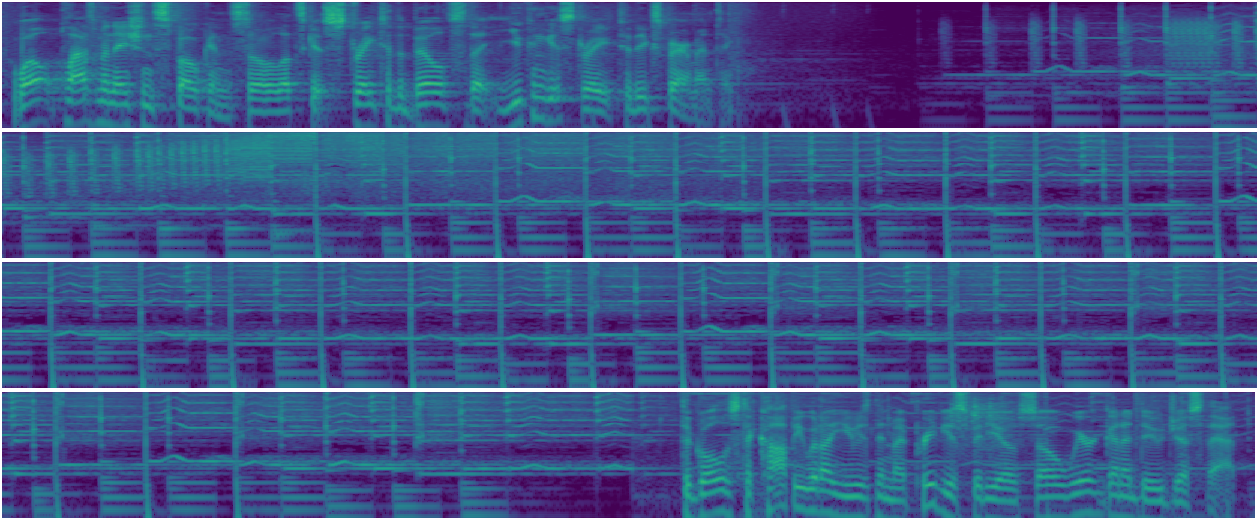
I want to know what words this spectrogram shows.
Well, Plasma Nation's spoken, so let's get straight to the build so that you can get straight to the experimenting. The goal is to copy what I used in my previous video, so we're gonna do just that.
